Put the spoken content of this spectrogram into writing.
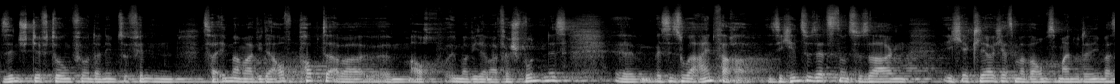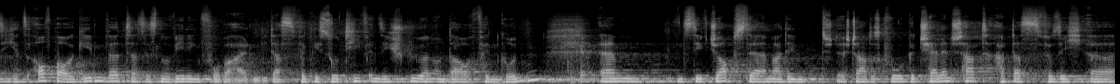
Sinnstiftung für Unternehmen zu finden, zwar immer mal wieder aufpoppte, aber ähm, auch immer wieder mal verschwunden ist. Äh, es ist sogar einfacher, sich hinzusetzen und zu sagen, ich erkläre euch jetzt mal, warum es mein Unternehmen, was ich jetzt aufbaue, geben wird. Das ist nur wenigen vorbehalten, die das wirklich so tief in sich spüren und daraufhin gründen. Okay. Ähm, Steve Jobs, der immer den Status quo gechallenged hat, hat das für sich äh,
